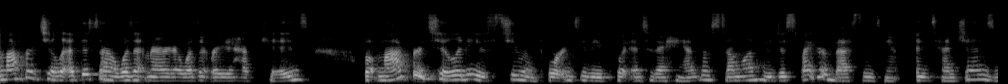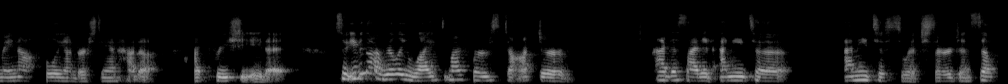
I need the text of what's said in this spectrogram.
my fertility at this time I wasn't married. I wasn't ready to have kids. But my fertility is too important to be put into the hands of someone who, despite her best intent- intentions, may not fully understand how to appreciate it. So even though I really liked my first doctor, I decided I need to I need to switch surgeons. So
